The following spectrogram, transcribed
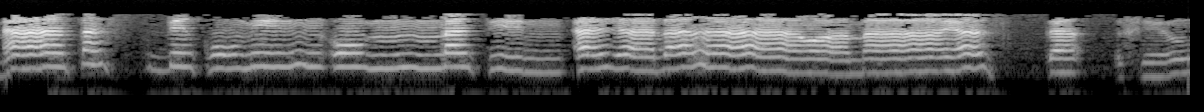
ما تسبق من أمة أجلها وما يستأخرون.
